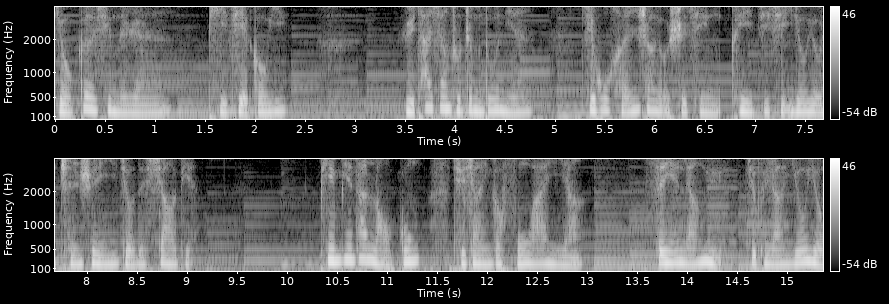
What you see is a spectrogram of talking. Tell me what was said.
有个性的人，脾气也够硬。与他相处这么多年，几乎很少有事情可以激起悠悠沉睡已久的笑点。偏偏她老公却像一个福娃一样，三言两语就可以让悠悠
